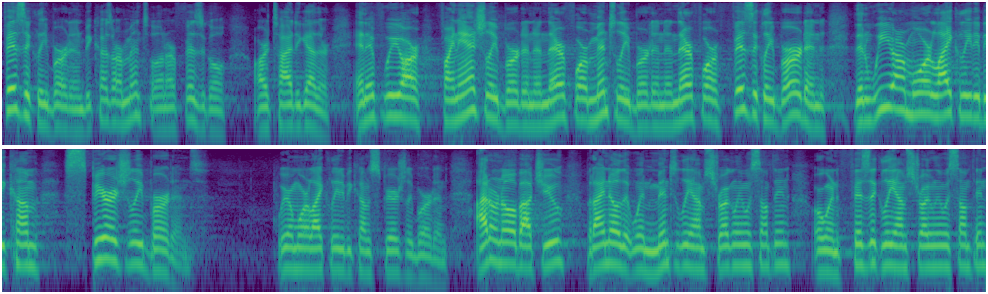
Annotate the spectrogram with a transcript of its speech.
physically burdened because our mental and our physical are tied together. And if we are financially burdened and therefore mentally burdened and therefore physically burdened, then we are more likely to become spiritually burdened we are more likely to become spiritually burdened. I don't know about you, but I know that when mentally I'm struggling with something or when physically I'm struggling with something,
